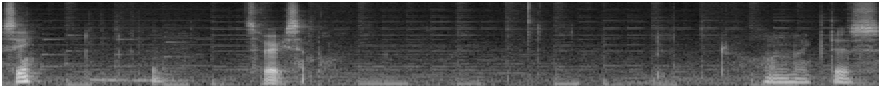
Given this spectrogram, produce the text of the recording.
See? It's very simple. One like this.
